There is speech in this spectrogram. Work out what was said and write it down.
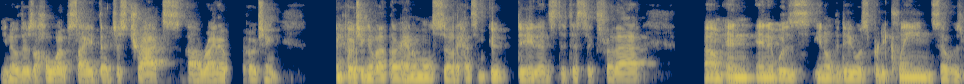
you know, there's a whole website that just tracks uh, rhino poaching and poaching of other animals. So they had some good data and statistics for that. Um, and and it was you know the data was pretty clean, so it was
